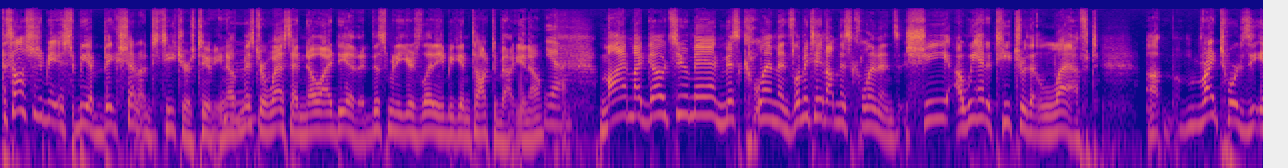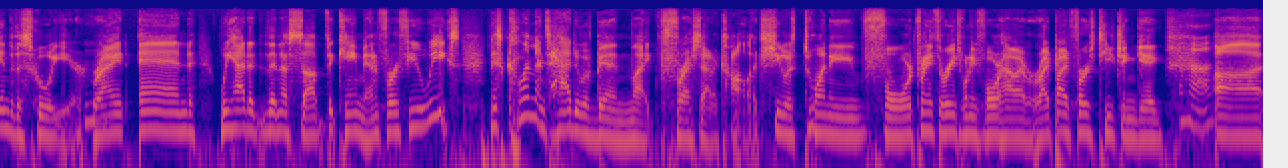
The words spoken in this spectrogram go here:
This also should be it should be a big shout out to teachers too. You know, Mr. West had no idea that this many years later he'd be getting talked about. You know, Yeah. My my go to man, Miss Clemens. Let me tell you about Miss Clemens. She uh, we had a teacher that left. Uh, right towards the end of the school year, right? And we had a, then a sub that came in for a few weeks. Miss Clemens had to have been like fresh out of college. She was 24, 23, 24, however, right? Probably first teaching gig. Uh,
